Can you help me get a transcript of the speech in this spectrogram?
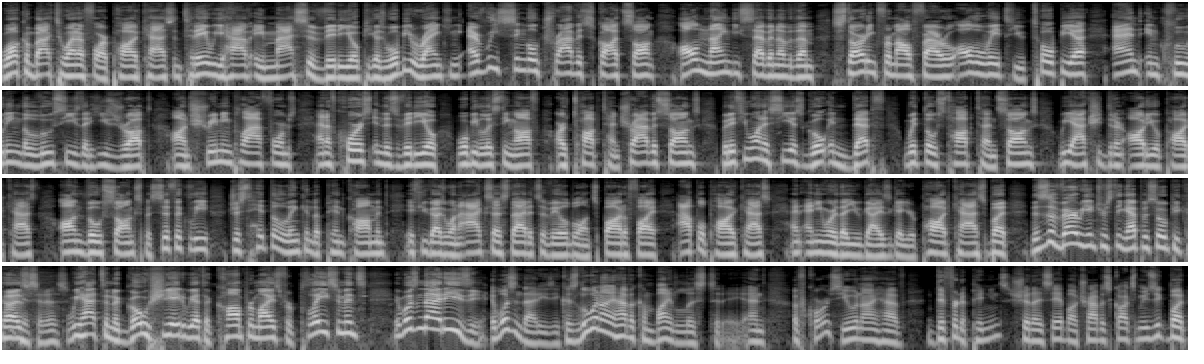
Welcome back to NFR Podcast, and today we have a massive video because we'll be ranking every single Travis Scott song, all 97 of them, starting from Owl Pharaoh all the way to Utopia, and including the loosies that he's dropped on streaming platforms. And of course, in this video, we'll be listing off our top 10 Travis songs. But if you want to see us go in depth with those top 10 songs, we actually did an audio podcast on those songs specifically. Just hit the link in the pinned comment if you guys want to access that. It's available on Spotify. Spotify, Apple Podcasts, and anywhere that you guys get your podcasts. But this is a very interesting episode because Yes, it is. we had to negotiate, we had to compromise for placements. It wasn't that easy. It wasn't that easy because Lou and I have a combined list today. And of course, you and I have different opinions, should I say, about Travis Scott's music. But,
